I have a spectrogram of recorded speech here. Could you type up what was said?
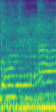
Boy,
